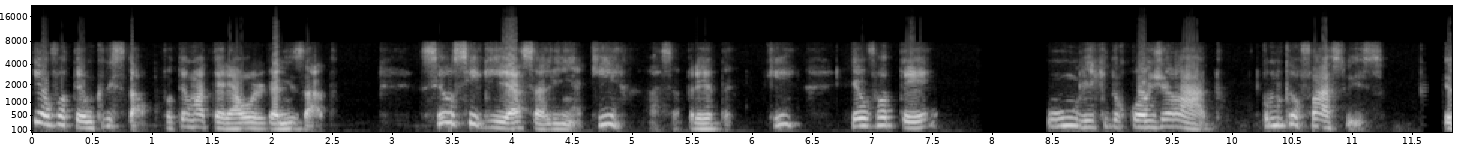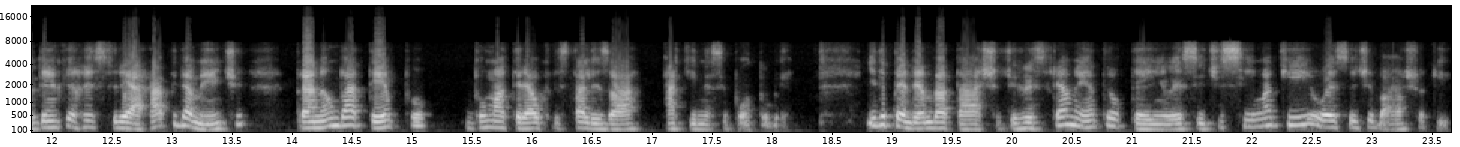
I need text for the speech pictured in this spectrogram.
e eu vou ter um cristal, vou ter um material organizado. Se eu seguir essa linha aqui, essa preta aqui, eu vou ter um líquido congelado. Como que eu faço isso? Eu tenho que resfriar rapidamente para não dar tempo do material cristalizar aqui nesse ponto B. E dependendo da taxa de resfriamento, eu tenho esse de cima aqui ou esse de baixo aqui.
